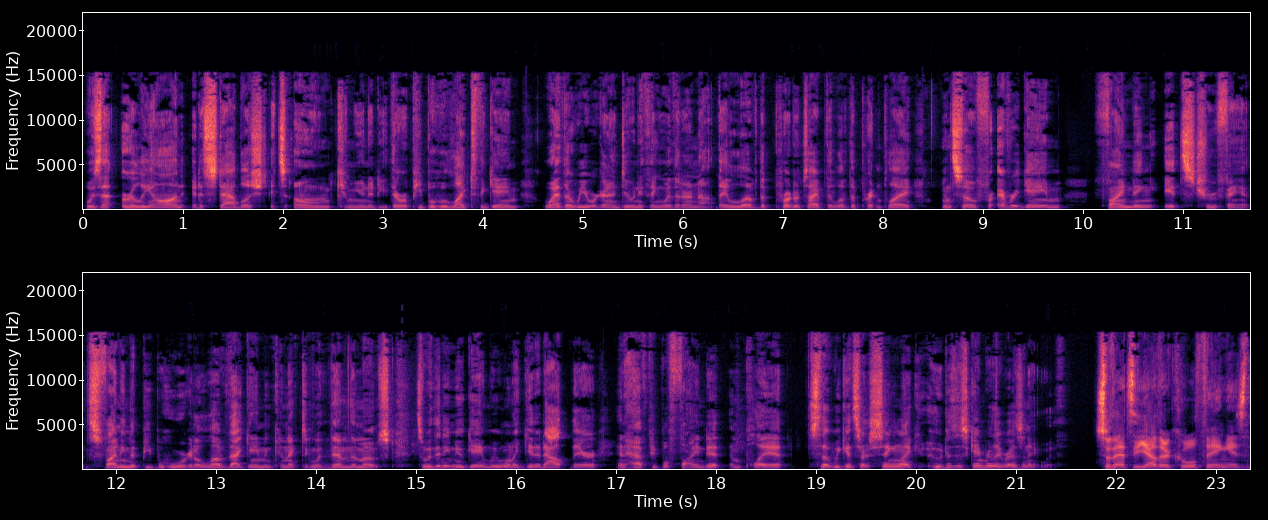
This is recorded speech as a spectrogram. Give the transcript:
was that early on it established its own community. There were people who liked the game, whether we were going to do anything with it or not. They loved the prototype, they loved the print and play. And so for every game, finding its true fans, finding the people who are going to love that game and connecting with them the most. So with any new game, we want to get it out there and have people find it and play it so that we can start seeing like, who does this game really resonate with? So that's the other cool thing is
